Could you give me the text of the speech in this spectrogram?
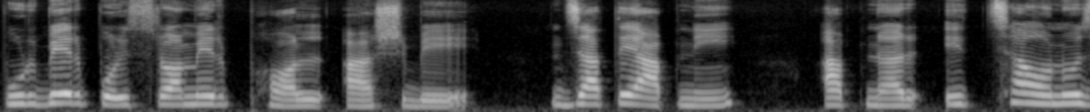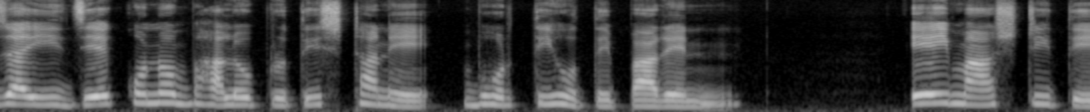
পূর্বের পরিশ্রমের ফল আসবে, যাতে আপনি আপনার ইচ্ছা অনুযায়ী যে কোনো ভালো প্রতিষ্ঠানে ভর্তি হতে পারেন। এই মাসটিতে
